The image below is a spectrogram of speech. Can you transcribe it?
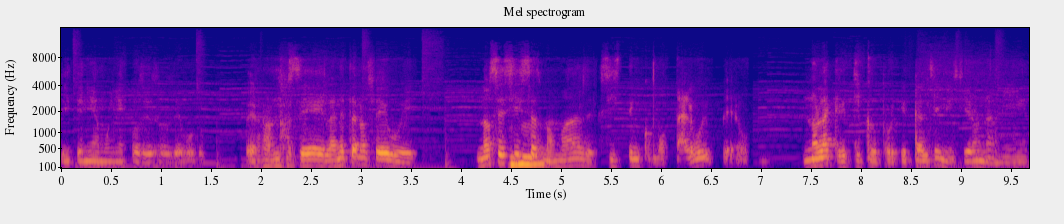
y tenía muñecos de esos de vudú. Pero no sé, la neta no sé, güey. No sé si esas mamadas existen como tal, güey, pero no la critico porque tal se me hicieron a mí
